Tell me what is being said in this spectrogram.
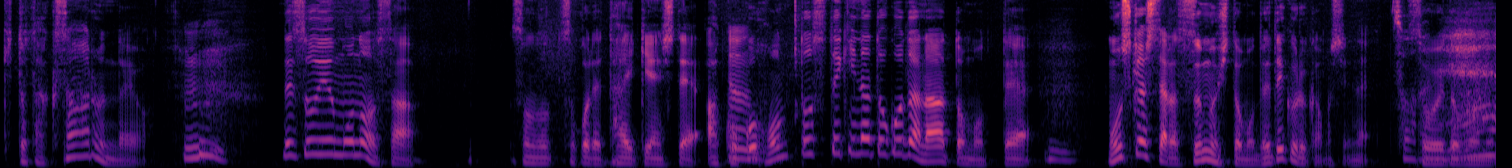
きっとたくさんあるんだよ。うん。でそういうものをさそのそこで体験してあこうん。こ本当素敵なとこだなと思って、うん。もしかしたら住む人も出てくるかもしれない。そうだね。いうところに。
